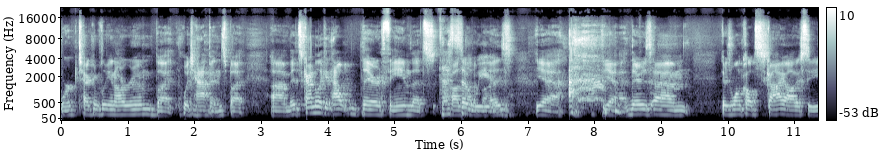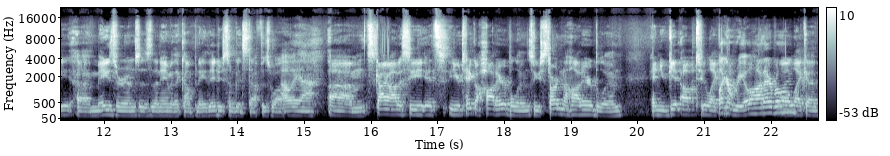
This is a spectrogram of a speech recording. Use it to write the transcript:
work technically in our room, but which happens. But um, it's kind of like an out there theme that's That's so a weird. buzz. Yeah, yeah. There's um, there's one called Sky Odyssey. Uh, Maze Rooms is the name of the company. They do some good stuff as well Oh yeah, um, Sky Odyssey, it's you take a hot air balloon, so you start in a hot air balloon, and you get up to like like a real hot air balloon. well, like a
